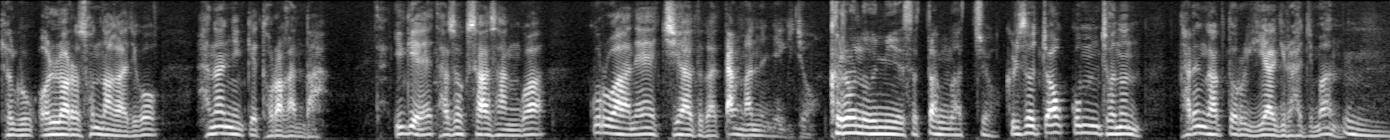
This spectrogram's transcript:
결국 얼라로 손나가지고 하나님께 돌아간다. 이게 다석 사상과 꾸르안의 지하드가 딱 맞는 얘기죠. 그런 의미에서 딱 맞죠. 그래서 조금 저는 다른 각도로 이야기를 하지만 음,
